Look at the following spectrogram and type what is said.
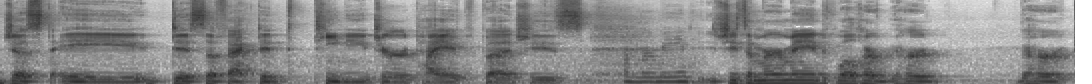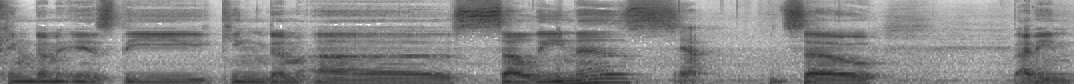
Just a disaffected teenager type, but she's A mermaid. she's a mermaid. Well, her her her kingdom is the kingdom of Salineas. Yeah. So, I mean,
